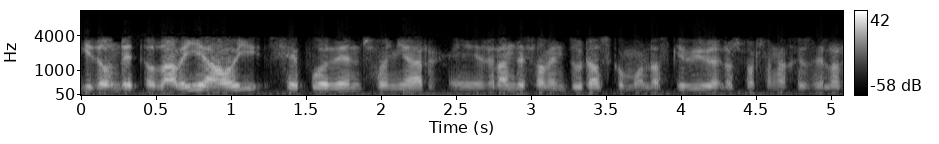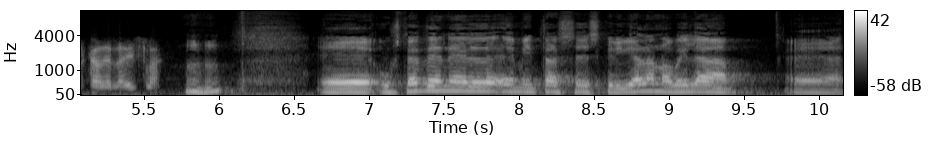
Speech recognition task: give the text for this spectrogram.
y donde todavía hoy se pueden soñar grandes aventuras como las que viven los personajes del Arca de la Isla. usted en el, mientras escribía la novela eh,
